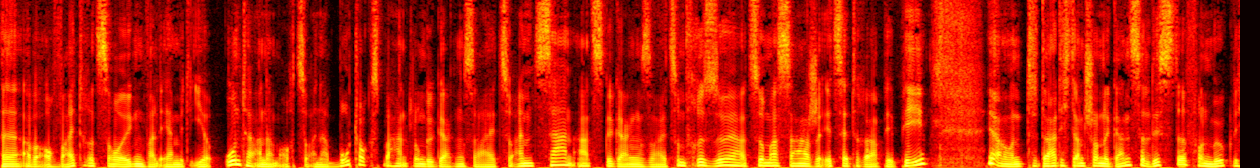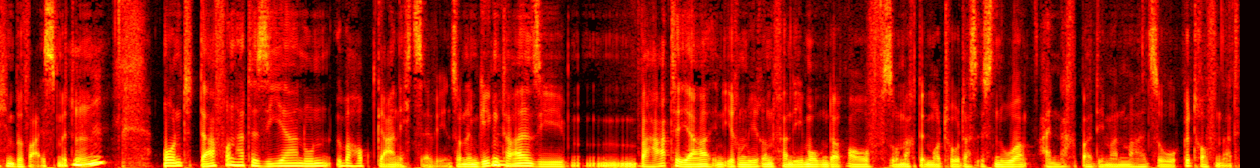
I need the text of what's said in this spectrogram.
äh, aber auch weitere Zeugen, weil er mit ihr unter anderem auch zu einer Botox-Behandlung gegangen sei, zu einem Zahnarzt gegangen sei, zum Friseur, zur Massage etc. pp. Ja, und da hatte ich dann schon eine ganze Liste von möglichen Beweismitteln. Und davon hatte sie ja nun überhaupt gar nichts erwähnt, sondern im Gegenteil, sie mm, beharrte ja in ihren mehreren Vernehmungen darauf, so nach dem Motto, das ist nur ein Nachbar, den man mal so getroffen hat.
